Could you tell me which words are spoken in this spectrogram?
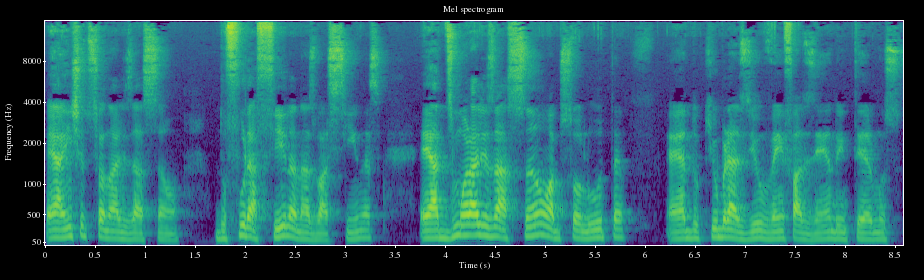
é a institucionalização do fura-fila nas vacinas, é a desmoralização absoluta é, do que o Brasil vem fazendo em termos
